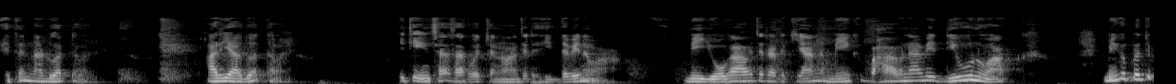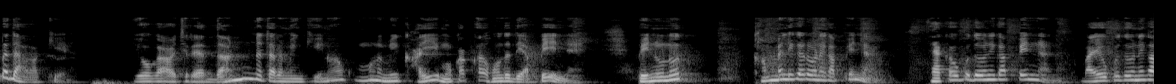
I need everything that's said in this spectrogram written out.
එතන නඩුවක් තමයි. අරියාදුවක් තමයි. ඉතින් ඒ නිසා සර්වචන් වහන්සේට සිද්ධ වෙනවා. මේ යෝගාවචරයට කියන්න මේක භාවනාවේ දියුණුවක් මේක ප්‍රතිපදාවක් කියන. යෝගාවචරය දන්න තරමින් කියනවා මොන මේ කයි මොකක් හොඳ දෙයක් පේන්නේ නැහැ. පෙනුනොත් කම්මැලි කරන එකක් පෙන්වන්නේ. සැක උපදවන එකක් පෙන්වන්නේ. බය උපදවන එකක්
